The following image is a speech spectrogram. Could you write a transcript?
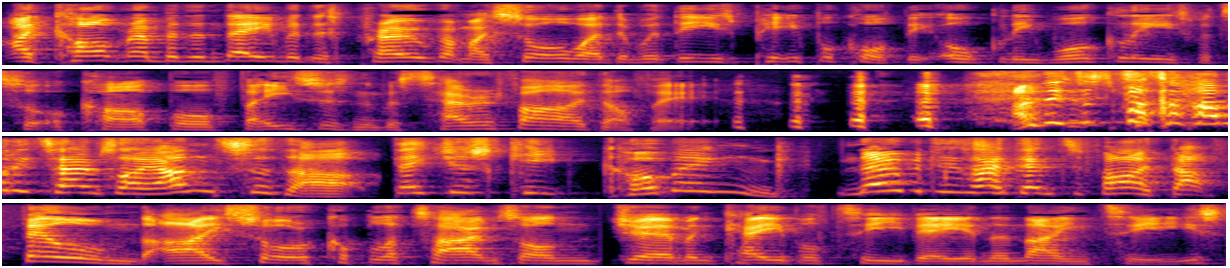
I can't remember the name of this program I saw where there were these people called the Ugly Wugglies with sort of cardboard faces and was terrified of it. And it doesn't matter how many times I answer that, they just keep coming. Nobody's identified that film that I saw a couple of times on German cable TV in the 90s.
